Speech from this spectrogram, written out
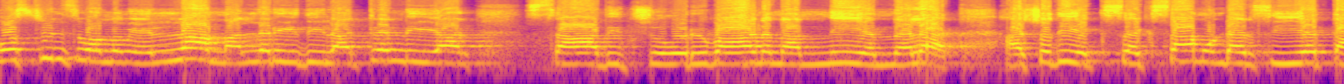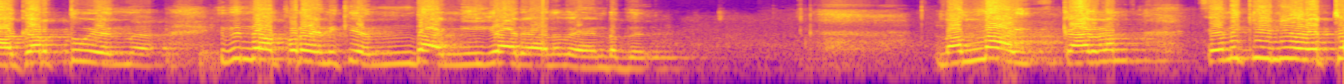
ക്വസ്റ്റ്യൻസ് വന്നു. എല്ലാം നല്ല രീതിയിൽ അറ്റൻഡ് ചെയ്യാൻ സാധിച്ചു. ഒരുപാട് നന്ദി എന്നല്ലേ അശ്വതി എക്സ് എക്സാം ഉണ്ടായിരുന്നു. സി എ തകർത്തു എന്ന്. ഇതിന്റെ അപ്പുറം എനിക്ക് എന്ത് അംഗീകാരമാണ് വേണ്ടത്? നന്നായി. കാരണം എനിക്ക് ഇനി ഒരൊറ്റ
